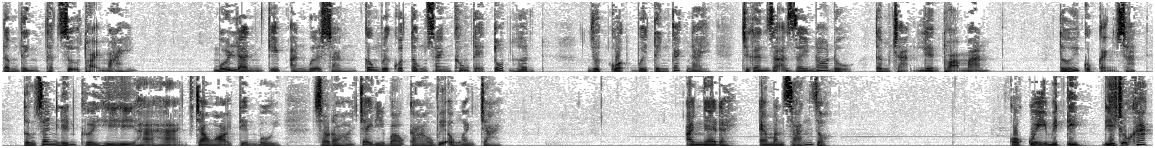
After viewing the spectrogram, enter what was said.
Tâm tình thật sự thoải mái. Mỗi lần kịp ăn bữa sáng, Công việc của Tống Xanh không thể tốt hơn. Rút cuộc với tính cách này, Chỉ cần dạ dày no đủ, Tâm trạng liền thỏa mãn. Tới cục cảnh sát Tống Xanh liền cười hì hì hà hà, Chào hỏi tiền bối, Sau đó chạy đi báo cáo với ông anh trai. Anh nghe đây, Em ăn sáng rồi. Có quỷ mới tin, Đi chỗ khác.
